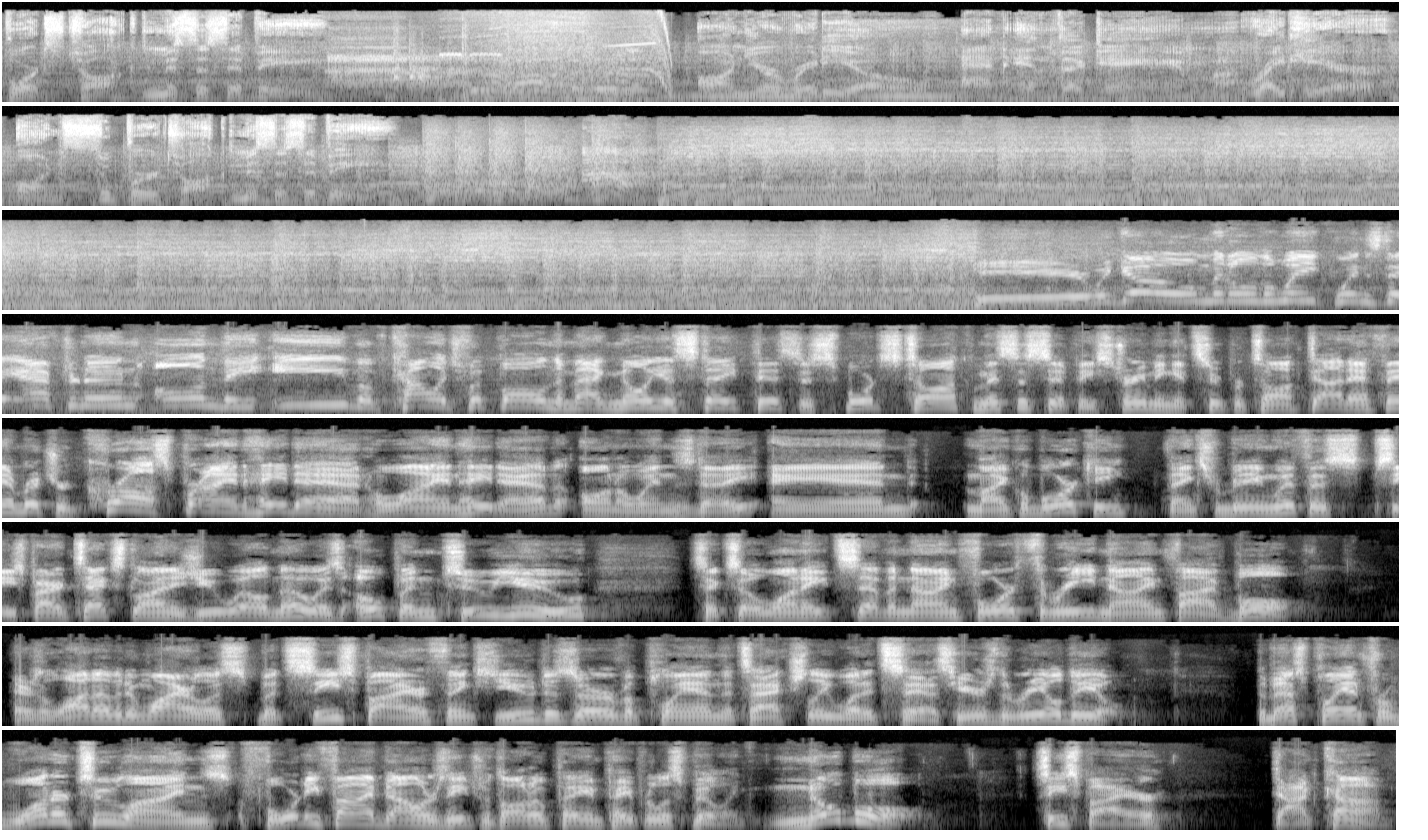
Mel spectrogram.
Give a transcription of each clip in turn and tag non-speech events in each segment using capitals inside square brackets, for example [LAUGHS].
Sports Talk Mississippi. On your radio and in the game, right here on Super Talk Mississippi. Here we go, middle of the week, Wednesday afternoon, on the eve of college football in the Magnolia State. This is Sports Talk Mississippi, streaming at supertalk.fm. Richard Cross, Brian Hadad, Hawaiian Hadad on a Wednesday, and Michael Borky. Thanks for being with us. C Spire text line, as you well know, is open to you. 601 879 4395. Bull. There's a lot of it in wireless, but C Spire thinks you deserve a plan that's actually what it says. Here's the real deal. The best plan for one or two lines, $45 each with auto pay and paperless billing. No bull. cspire.com.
